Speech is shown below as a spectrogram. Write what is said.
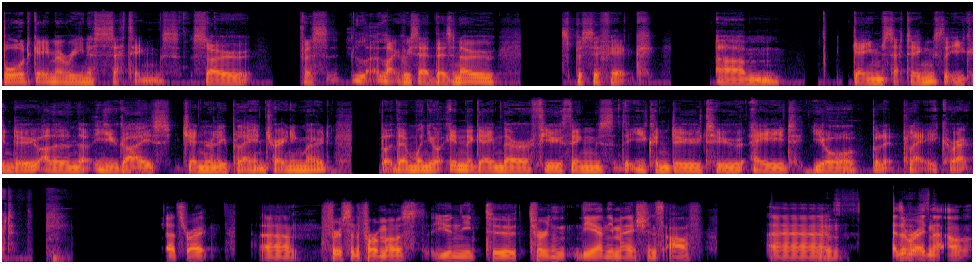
board game arena settings. So for like we said, there's no specific um, game settings that you can do other than that you guys generally play in training mode. But then when you're in the game, there are a few things that you can do to aid your bullet play, correct? That's right. Um, first and foremost, you need to turn the animations off. And yes. as of yes. right now,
